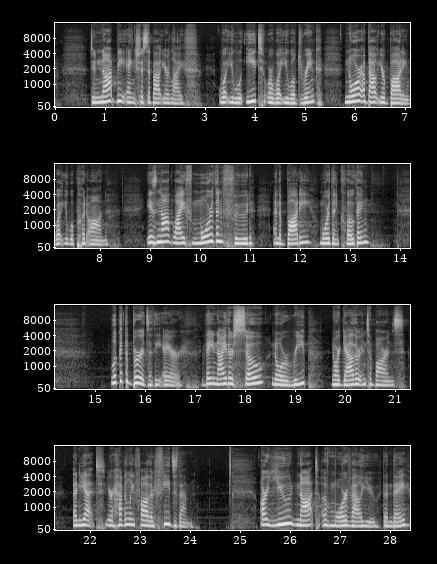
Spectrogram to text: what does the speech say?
do not be anxious about your life, what you will eat or what you will drink, nor about your body, what you will put on. Is not life more than food, and the body more than clothing? Look at the birds of the air. They neither sow nor reap nor gather into barns, and yet your heavenly Father feeds them. Are you not of more value than they?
